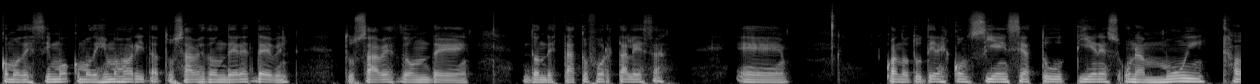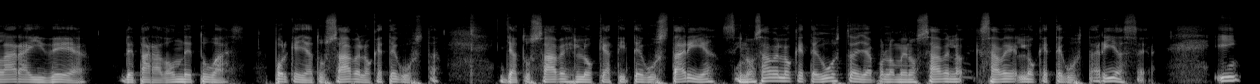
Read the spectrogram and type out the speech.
como decimos, como dijimos ahorita, tú sabes dónde eres débil, tú sabes dónde, dónde está tu fortaleza. Eh, cuando tú tienes conciencia, tú tienes una muy clara idea de para dónde tú vas, porque ya tú sabes lo que te gusta, ya tú sabes lo que a ti te gustaría. Si no sabes lo que te gusta, ya por lo menos sabes lo, lo que te gustaría hacer. Y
